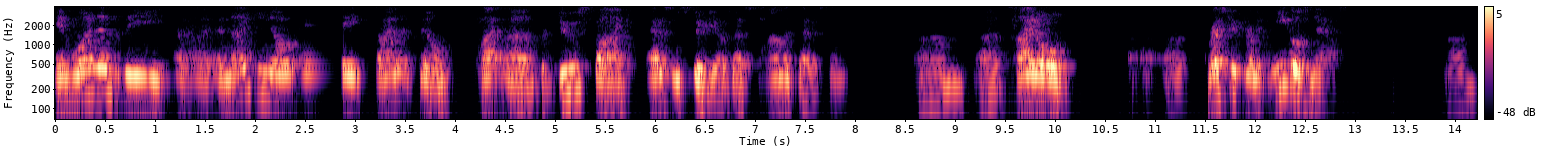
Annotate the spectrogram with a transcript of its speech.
And one of the, uh, a 1908 silent film uh, produced by Edison Studios, that's Thomas Edison, um, uh, titled uh, uh, Rescue from an Eagle's Nest, um,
